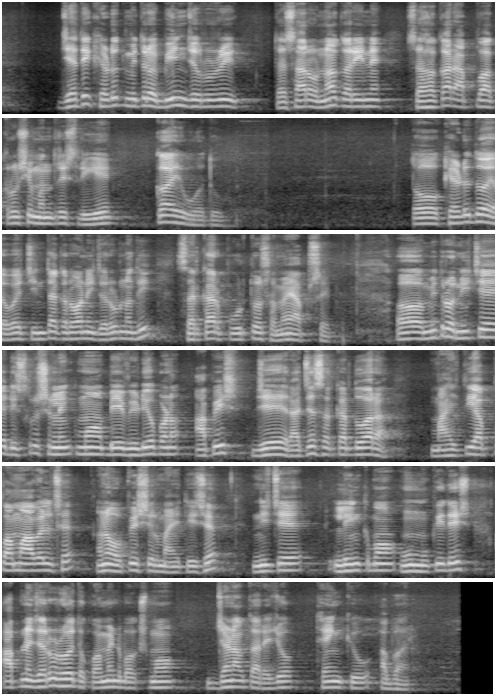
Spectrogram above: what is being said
જેથી ખેડૂત મિત્રો બિનજરૂરી ધસારો ન કરીને સહકાર આપવા કૃષિ મંત્રીશ્રીએ કહ્યું હતું. તો ખેડૂતોએ હવે ચિંતા કરવાની જરૂર નથી. સરકાર પૂરતો સમય આપશે. મિત્રો, નીચે ડિસ્ક્રિપ્શન લિંકમાં બે વીડિયો પણ આપીશ, જે રાજ્ય સરકાર દ્વારા માહિતી આપવામાં આવેલ છે અને ઓફિશિયલ માહિતી છે. નીચે લિંકમાં હું મૂકી દઈશ. આપને જરૂર હોય તો કોમેન્ટ બોક્સમાં જણાવતા રહેજો. થેન્ક યુ આભાર.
